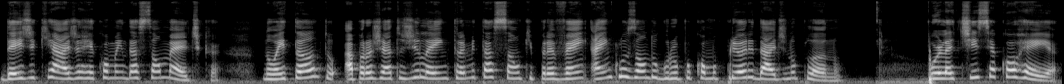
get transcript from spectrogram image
desde que haja recomendação médica. No entanto, há projetos de lei em tramitação que prevêem a inclusão do grupo como prioridade no plano. Por Letícia Correia.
